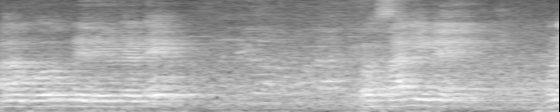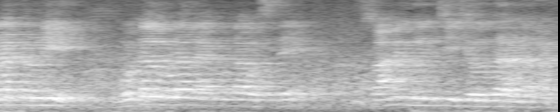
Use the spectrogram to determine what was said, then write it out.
మనం కోరుకునేది ఏమిటంటే ఒకసారి ఈమె ఉన్నట్టుండి గుడ్డలు కూడా లేకుండా వస్తే స్వామి గురించి చెబుతారన్నమాట.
